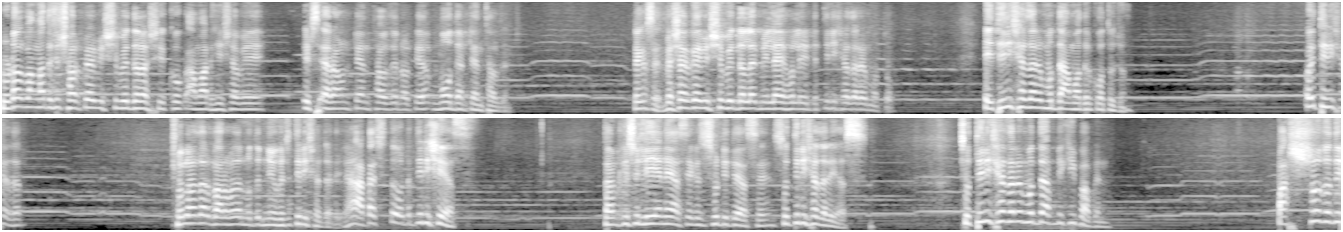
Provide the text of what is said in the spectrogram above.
টোটাল বাংলাদেশের সরকারি বিশ্ববিদ্যালয়ের শিক্ষক আমার হিসাবে it's around ten thousand more than ten thousand ঠিক আছে? বেসরকারি বিশ্ববিদ্যালয় মিলাই হলে এটা তিরিশ হাজারের মতো। এই তিরিশ হাজারের মধ্যে আমাদের কতজন? ওই তিরিশ হাজার। ষোলো হাজার বারো হাজার নতুন নিয়োগ হচ্ছে তিরিশ হাজারই। হ্যাঁ আঠাশ তো ওটা তিরিশে আছে। কারণ কিছু লিয়েনে আছে, কিছু ছুটিতে আছে সো তিরিশ হাজারই আছে। সো তিরিশ হাজারের মধ্যে আপনি কি পাবেন? পাঁচশো যদি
